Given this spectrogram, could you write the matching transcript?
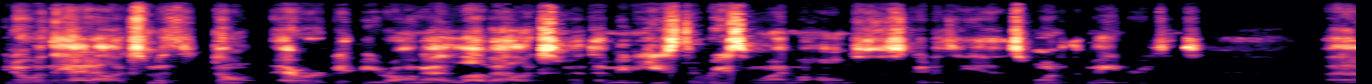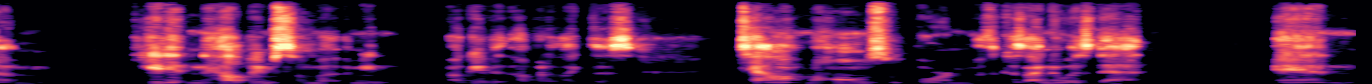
You know, when they had Alex Smith, don't ever get me wrong. I love Alex Smith. I mean, he's the reason why Mahomes is as good as he is. One of the main reasons. Um, he didn't help him so much. I mean, I'll give it. I'll put it like this: talent Mahomes was born with, because I know his dad, and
